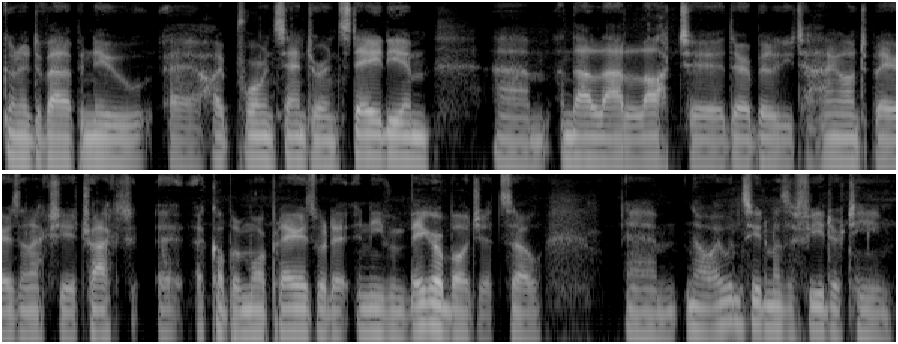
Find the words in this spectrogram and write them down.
going to develop a new uh, high performance centre and stadium. Um, and that'll add a lot to their ability to hang on to players and actually attract a, a couple more players with an even bigger budget. So, um, no, I wouldn't see them as a feeder team.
